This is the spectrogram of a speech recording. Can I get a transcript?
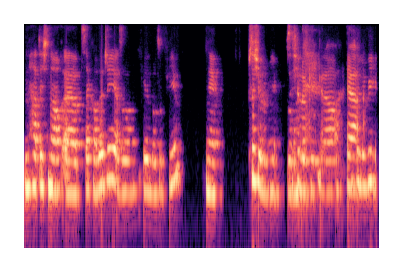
Dann hatte ich noch äh, Psychology, also Philosophie. Nee, Psychologie. So. Psychologie, genau. Ja. Psychologie.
